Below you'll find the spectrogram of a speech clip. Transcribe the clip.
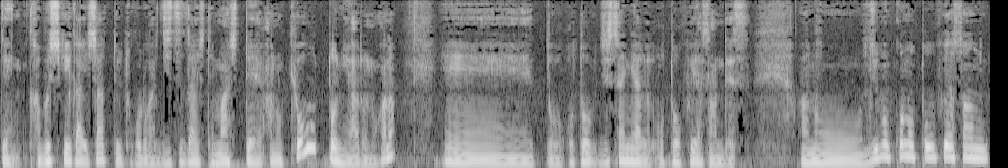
店株式会社っていうところが実在してまして、あの、京都にあるのかな？えー、っと、お豆腐、実際にあるお豆腐屋さんです。あの自分この豆腐屋さん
